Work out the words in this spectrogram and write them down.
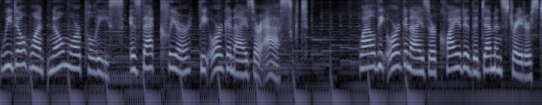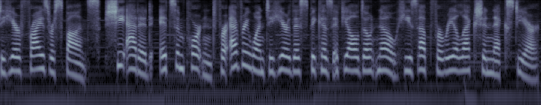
We don't want no more police, is that clear, the organizer asked. While the organizer quieted the demonstrators to hear Frey's response, she added, It's important for everyone to hear this because if y'all don't know he's up for re-election next year.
